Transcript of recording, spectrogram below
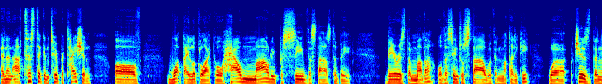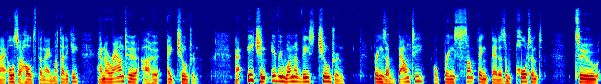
and an artistic interpretation of what they look like or how Maori perceive the stars to be. There is the mother or the central star within Matariki, which is the name, also holds the name Matariki, and around her are her eight children. Now, each and every one of these children brings a bounty or brings something that is important to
